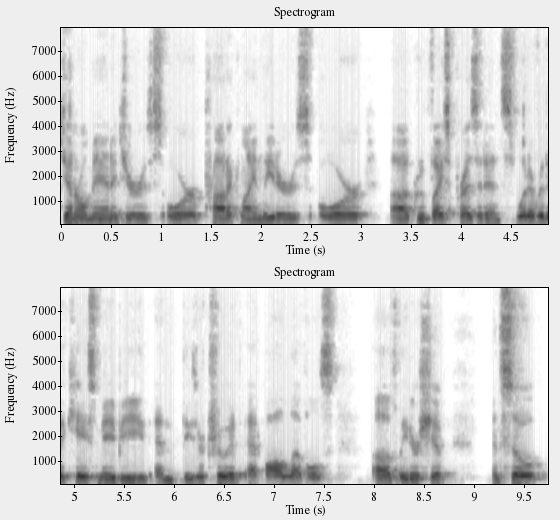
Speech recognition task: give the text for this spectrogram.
general managers or product line leaders or uh, group vice presidents, whatever the case may be. And these are true at, at all levels of leadership. And so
